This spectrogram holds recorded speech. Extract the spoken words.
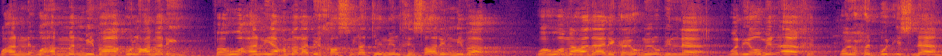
وأن وأما النفاق العملي فهو أن يعمل بخصلة من خصال النفاق. وهو مع ذلك يؤمن بالله واليوم الآخر ويحب الإسلام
